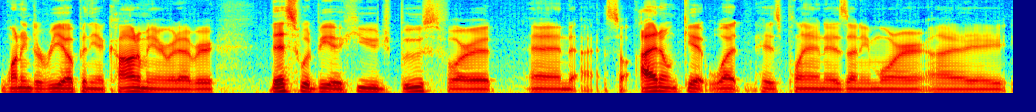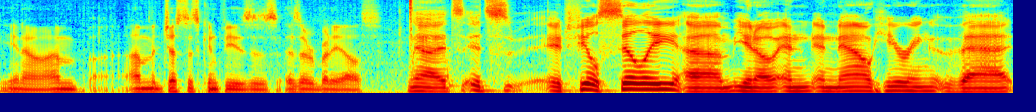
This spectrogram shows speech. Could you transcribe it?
wanting to reopen the economy or whatever, this would be a huge boost for it. And so I don't get what his plan is anymore. I, you know, I'm I'm just as confused as, as everybody else. Yeah, it's it's it feels silly, um, you know, and and now hearing that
